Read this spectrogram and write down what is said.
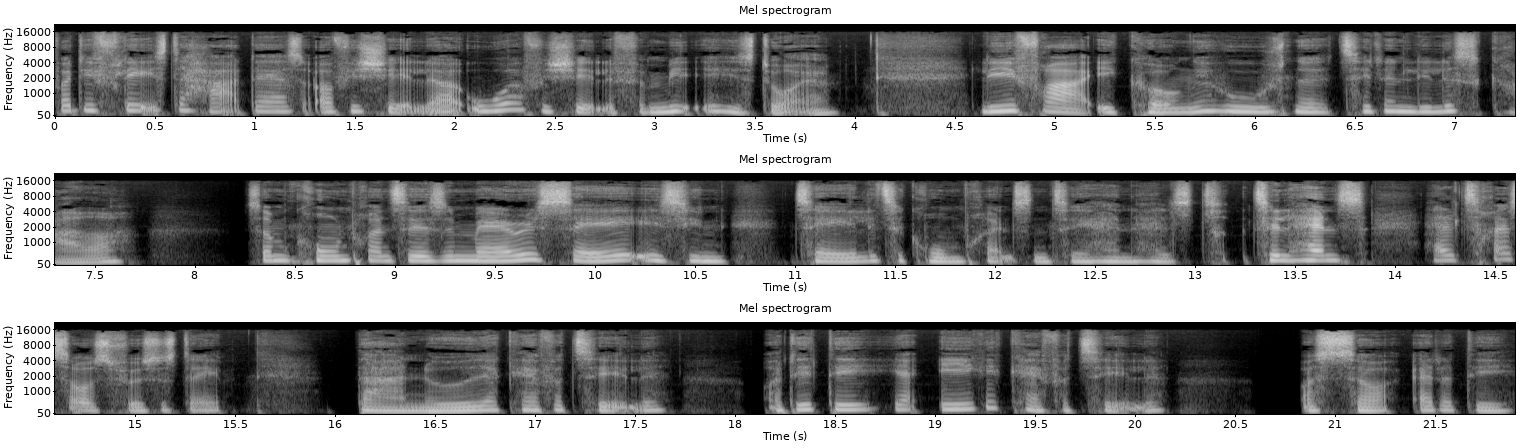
For de fleste har deres officielle og uofficielle familiehistorier. Lige fra i kongehusene til den lille skrædder. Som kronprinsesse Mary sagde i sin tale til kronprinsen til, han, til hans 50-års fødselsdag. Der er noget, jeg kan fortælle, og det er det, jeg ikke kan fortælle. Og så er der det,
